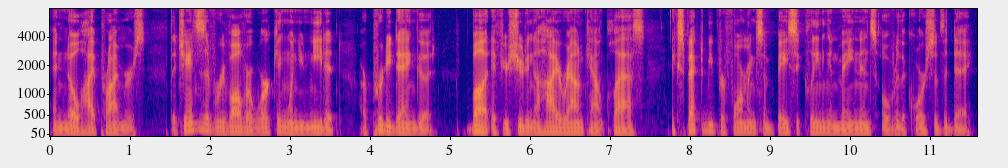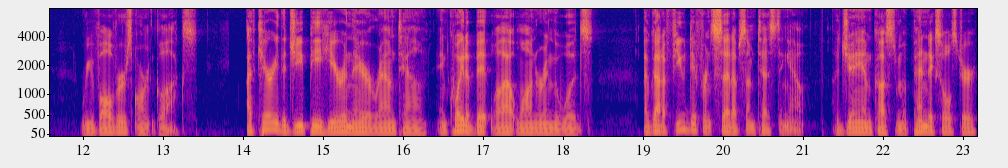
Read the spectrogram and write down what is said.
and no high primers, the chances of a revolver working when you need it are pretty dang good. But if you're shooting a high round count class, expect to be performing some basic cleaning and maintenance over the course of the day. Revolvers aren't Glocks. I've carried the GP here and there around town, and quite a bit while out wandering the woods. I've got a few different setups I'm testing out a JM Custom Appendix holster,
